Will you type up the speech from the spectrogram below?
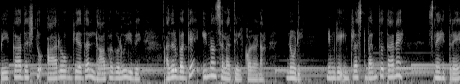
ಬೇಕಾದಷ್ಟು ಆರೋಗ್ಯದ ಲಾಭಗಳು ಇವೆ. ಅದ್ರ ಬಗ್ಗೆ ಇನ್ನೊಂದು ಸಲ ತಿಳ್ಕೊಳ್ಳೋಣ. ನೋಡಿ, ನಿಮಗೆ ಇಂಟ್ರೆಸ್ಟ್ ಬಂತು ತಾನೇ? ಸ್ನೇಹಿತರೆ,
